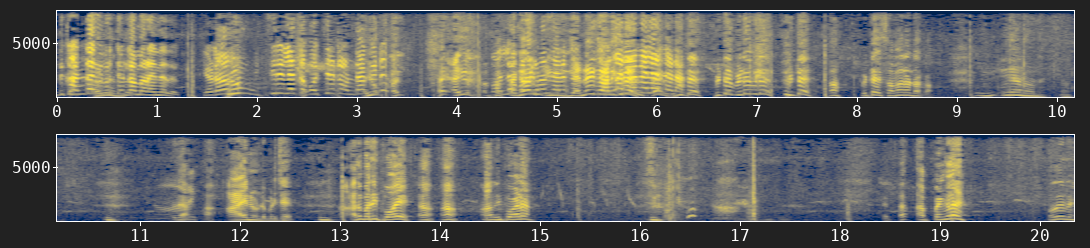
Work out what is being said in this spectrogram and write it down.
ഇത് കണ്ടാ വൃത്തിട്ടാ പറയുന്നത്. എടാ ഉണ്ടാക്കിട്ട് അയ്യ, പെങ്ങളെ, എന്നെ കാണിക്കണേ? വിട്ടെ വിട്ടെ വിട്ടെ വിട്ടെ. ആ വിട്ടെ സമാനം ഉണ്ടാക്കാം. ഇതാ ആ, ആയനുണ്ട് പിടിച്ചേ. അത് മതി പോയേ. ആ ആ ആ നീ പോയടാ. ആ, ആ, പെങ്ങളെ ഒന്ന് നിന്നെ.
